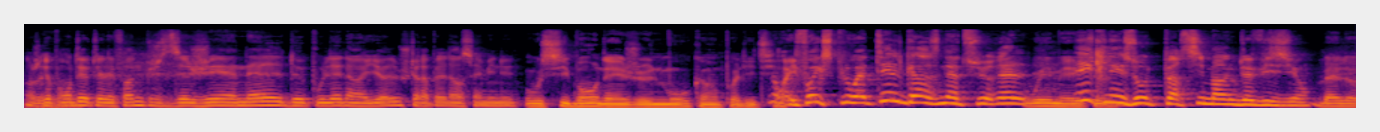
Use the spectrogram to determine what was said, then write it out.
Quand je répondais au téléphone, puis je disais GNL de poulet dans la gueule, je te rappelle dans cinq minutes. Aussi bon d'un jeu de mots qu'en politique. Non, il faut exploiter le gaz naturel. Oui, mais. Et que les autres partis manquent de vision. Ben là,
